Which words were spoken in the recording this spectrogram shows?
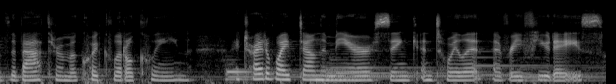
Give the bathroom a quick little clean. I try to wipe down the mirror, sink, and toilet every few days.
